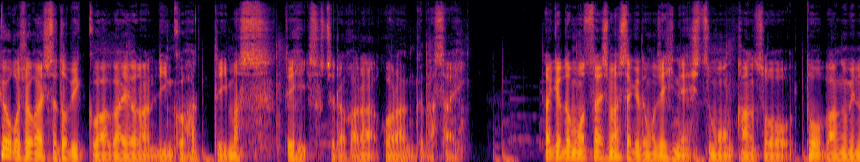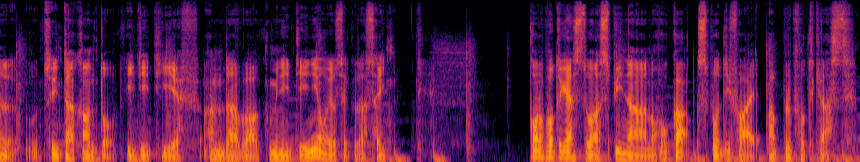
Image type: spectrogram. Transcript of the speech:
今日ご紹介したトピックは概要欄にリンクを貼っています。ぜひそちらからご覧ください。先ほどもお伝えしましたけども、ぜひね、質問、感想等番組のツイッターアカウント、PTTF アンダーバーコミュニティにお寄せください。このポッドキャストはスピナーのほか、Spotify、Apple Podcast、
